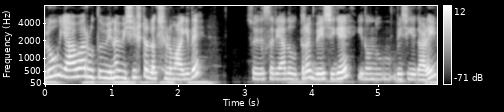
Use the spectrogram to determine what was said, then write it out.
ಲೂ, ಯಾವ ಋತುವಿನ ವಿಶಿಷ್ಟ ಲಕ್ಷಣವಾಗಿದೆ? ಸೊ, ಇದು ಸರಿಯಾದ ಉತ್ತರ ಬೇಸಿಗೆ, ಇದೊಂದು ಬೇಸಿಗೆ ಗಾಳಿ.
